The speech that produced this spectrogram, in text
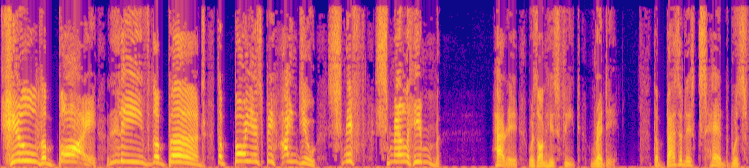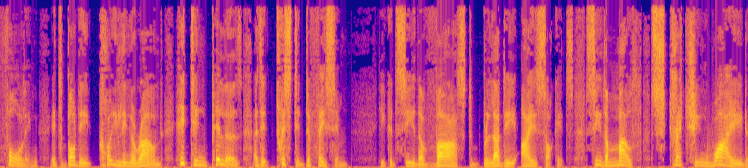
Kill the boy! Leave the bird! The boy is behind you! Sniff! Smell him! Harry was on his feet, ready. The basilisk's head was falling, its body coiling around, hitting pillars as it twisted to face him. He could see the vast bloody eye sockets, see the mouth stretching wide,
